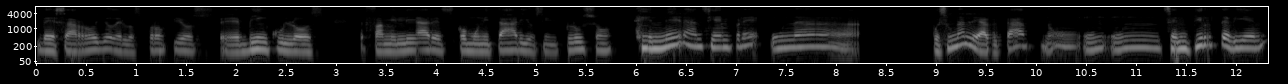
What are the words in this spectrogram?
desarrollo de los propios eh, vínculos familiares, comunitarios incluso, generan siempre una, pues una lealtad, ¿no? Un, sentirte bien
